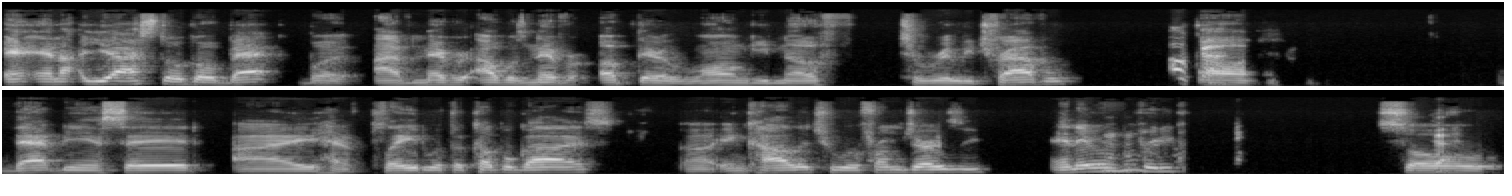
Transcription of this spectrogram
and, and yeah, I still go back, but I've never, I was never up there long enough to really travel. Okay. Uh, that being said, I have played with a couple guys uh, in college who were from Jersey, and they were mm-hmm. pretty. Cool. So,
